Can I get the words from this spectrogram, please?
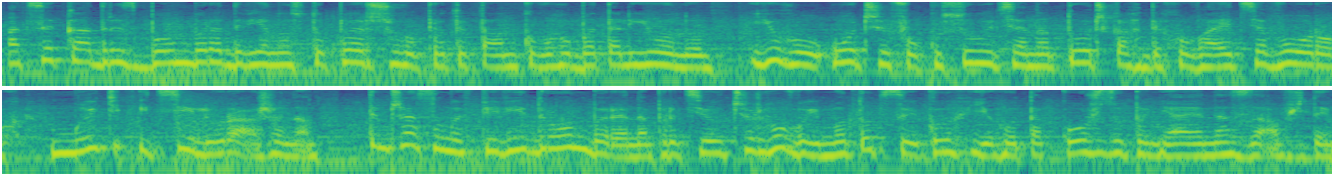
А це кадри з бомбера 91-го протитанкового батальйону. Його очі фокусуються на точках, де ховається ворог. Мить і ціль уражена. Тим часом fpv дрон бере на приціл черговий мотоцикл. Його також зупиняє назавжди.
